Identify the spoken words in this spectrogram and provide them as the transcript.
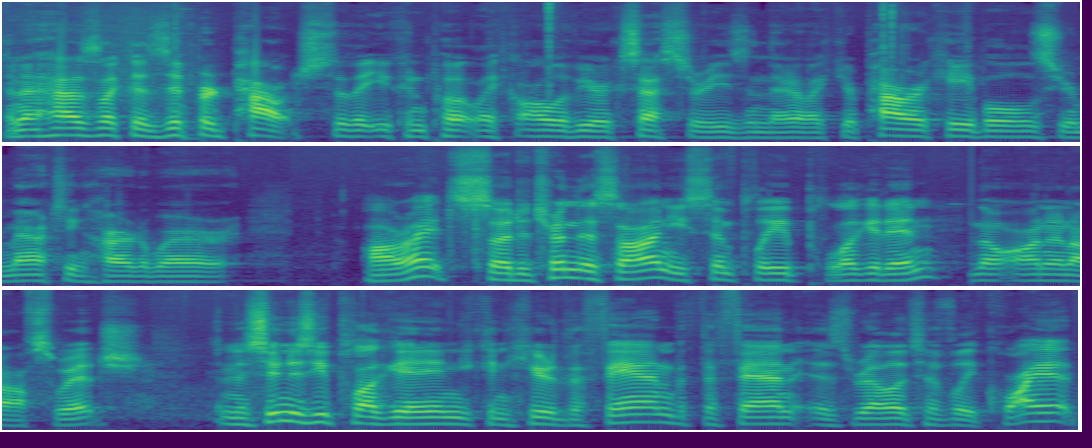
And it has like a zippered pouch so that you can put like all of your accessories in there, like your power cables, your mounting hardware. All right, so to turn this on, you simply plug it in, no on and off switch. And as soon as you plug it in, you can hear the fan, but the fan is relatively quiet.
